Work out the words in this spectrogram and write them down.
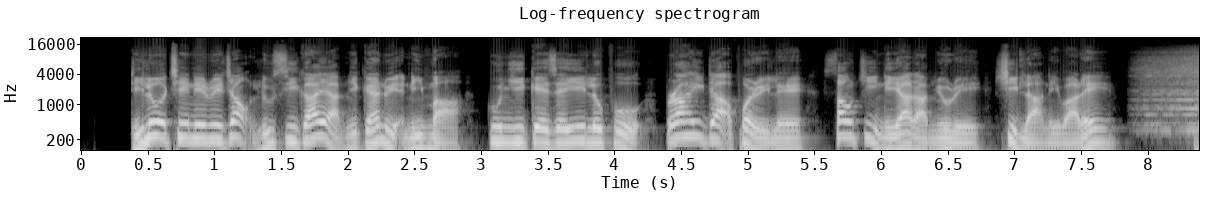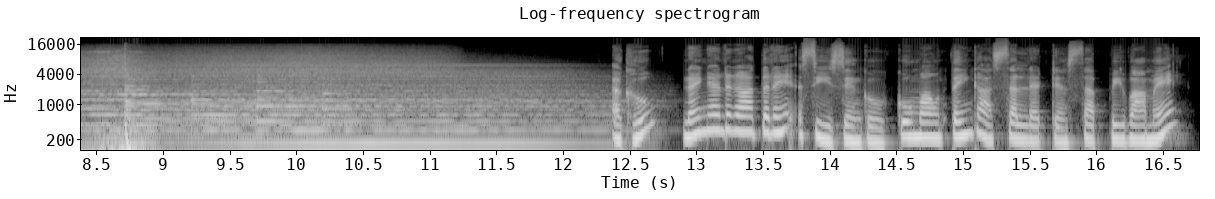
။ဒီလိုအခြေအနေတွေကြောင့်လူစီကားရမြစ်ကမ်းတွေအနီးမှာကုညီကယ်ဆယ်ရေးလုပ်ဖို့ပရဟိတအဖွဲ့တွေလည်းစောင့်ကြည့်နေရတာမျိုးတွေရှိလာနေပါတယ်။အခုနိုင်ငံတကာသတင်းအစီအစဉ်ကိုကိုမောင်သိန်းကဆက်လက်တင်ဆက်ပေးပါမယ်။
